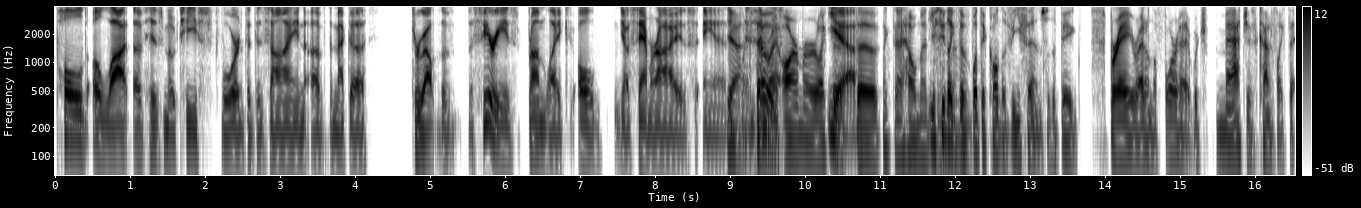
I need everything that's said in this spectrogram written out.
pulled a lot of his motifs for the design of the mecha throughout the the series from like old you know samurais and Yeah. and Like samurai those- armor, like the, Yeah. the like the helmets. you see like the what they call the V fins with the big spray right on the forehead, which matches kind of like the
